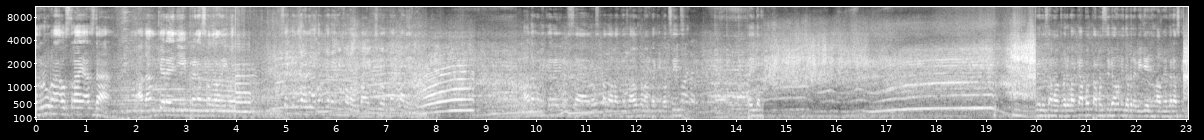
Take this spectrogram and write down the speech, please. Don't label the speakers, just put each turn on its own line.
Druhá ostrá jazda. Adam Kereni prenasledovaný Jordan. Second run Adam Kereni followed by Jordan Kalin. Adamovi Kereni už sa rozpadáva dnes auto, mám taký pocit. Tejto... Chvíli sa mu otvorila kapota, musí veľmi dobre vidieť, hlavne teraz, keď...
